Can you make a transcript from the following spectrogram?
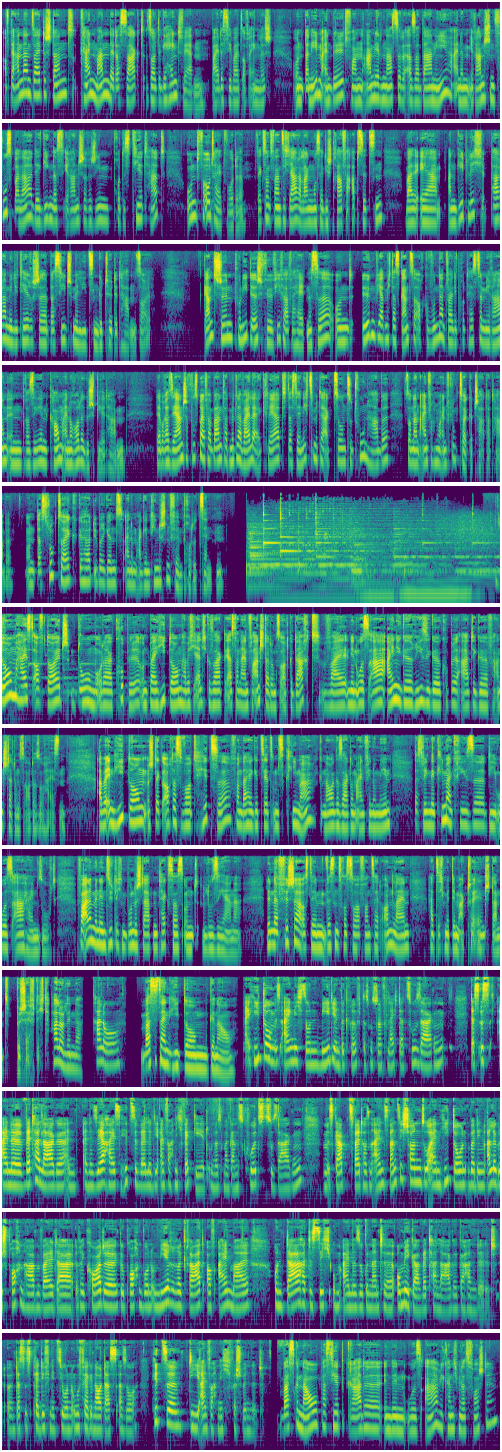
Auf der anderen Seite stand, kein Mann, der das sagt, sollte gehängt werden, beides jeweils auf Englisch. Und daneben ein Bild von Amir Nasser Azadani, einem iranischen Fußballer, der gegen das iranische Regime protestiert hat und verurteilt wurde. 26 Jahre lang muss er die Strafe absitzen, weil er angeblich paramilitärische Basij-Milizen getötet haben soll ganz schön politisch für FIFA-Verhältnisse und irgendwie hat mich das Ganze auch gewundert, weil die Proteste im Iran in Brasilien kaum eine Rolle gespielt haben. Der brasilianische Fußballverband hat mittlerweile erklärt, dass er nichts mit der Aktion zu tun habe, sondern einfach nur ein Flugzeug gechartert habe. Und das Flugzeug gehört übrigens einem argentinischen Filmproduzenten. Dome heißt auf Deutsch Dom oder Kuppel und bei Heat Dome habe ich ehrlich gesagt erst an einen Veranstaltungsort gedacht, weil in den USA einige riesige kuppelartige Veranstaltungsorte so heißen. Aber in Heat Dome steckt auch das Wort Hitze, von daher geht es jetzt ums Klima, genauer gesagt um ein Phänomen, das wegen der Klimakrise die USA heimsucht. Vor allem in den südlichen Bundesstaaten Texas und Louisiana. Linda Fischer aus dem Wissensressort von Zeit Online hat sich mit dem aktuellen Stand beschäftigt. Hallo Linda. Hallo. Was ist ein Heat Dome genau? Ein Heat Dome ist eigentlich so ein Medienbegriff, das muss man vielleicht dazu sagen. Das ist eine Wetterlage, ein, eine sehr heiße Hitzewelle, die einfach nicht weggeht, um das mal ganz kurz zu sagen. Es gab 2021 schon so einen Heat Dome, über den alle gesprochen haben, weil da Rekorde gebrochen wurden um mehrere Grad auf einmal. Und da hat es sich um eine sogenannte Omega-Wetterlage gehandelt. Das ist per Definition ungefähr genau das, also Hitze, die einfach nicht verschwindet. Was genau passiert gerade in den USA? Wie kann ich mir das vorstellen?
